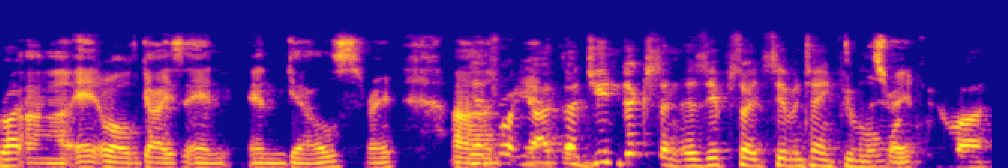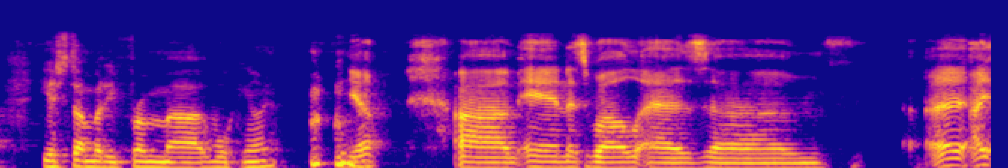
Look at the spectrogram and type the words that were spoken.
right? Uh, and, well, guys and and gals, right? That's right. Yeah, uh, Jen Dixon is episode seventeen. People that right. want to uh, hear somebody from uh, Walking On. yep, um, and as well as um, I, I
